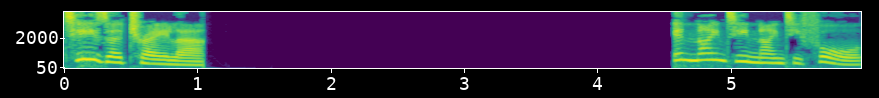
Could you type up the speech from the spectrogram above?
Teaser trailer In 1994,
